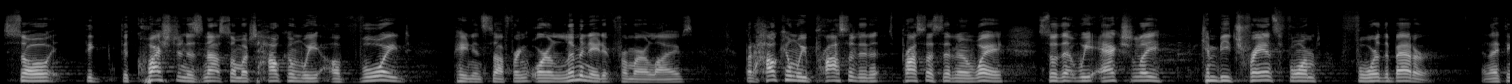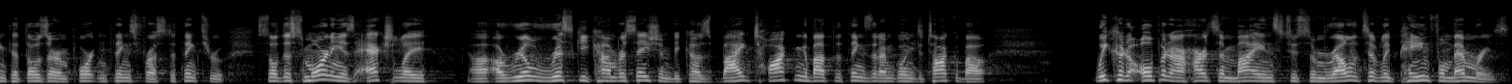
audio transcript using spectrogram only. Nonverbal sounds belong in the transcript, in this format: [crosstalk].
So the, the question is not so much how can we avoid pain and suffering or eliminate it from our lives, but how can we process it, process it in a way so that we actually can be transformed for the better. And I think that those are important things for us to think through. So this morning is actually uh, a real risky conversation because by talking about the things that I'm going to talk about, we could open our hearts and minds to some relatively painful memories.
